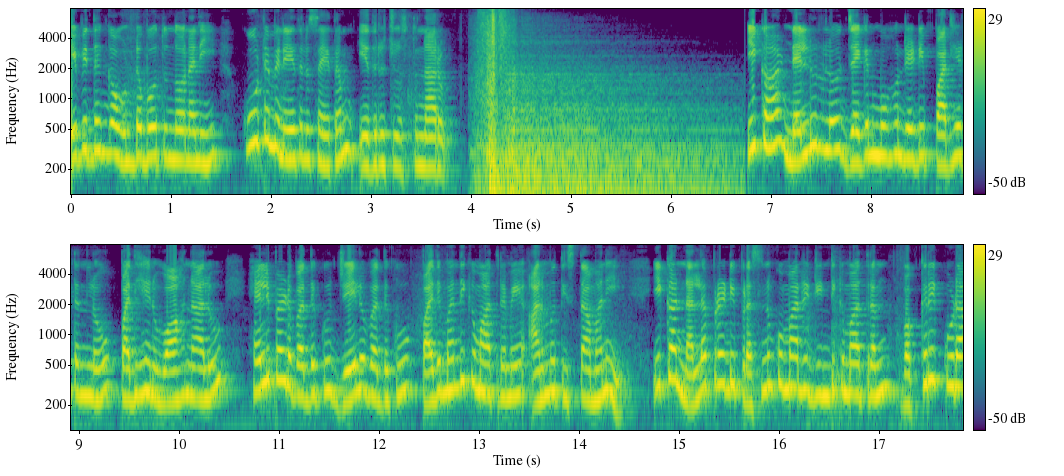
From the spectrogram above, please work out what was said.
ఏ విధంగా ఉండబోతుందోనని కూటమి నేతలు సైతం ఎదురుచూస్తున్నారు. ఇక నెల్లూరులో జగన్మోహన్ రెడ్డి పర్యటనలో పదిహేను వాహనాలు హెలిప్యాడ్ వద్దకు జైలు వద్దకు పది మందికి మాత్రమే అనుమతిస్తామని ఇక నల్లప్రెడ్డి ప్రసన్నకుమార్ రెడ్డి ఇంటికి మాత్రం ఒక్కరికి కూడా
